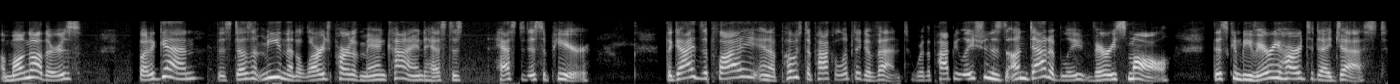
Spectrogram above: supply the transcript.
among others. But again, this doesn't mean that a large part of mankind has to has to disappear. The guides apply in a post-apocalyptic event where the population is undoubtedly very small. This can be very hard to digest,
